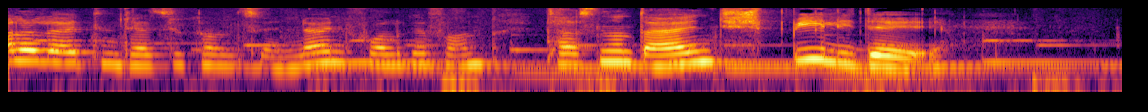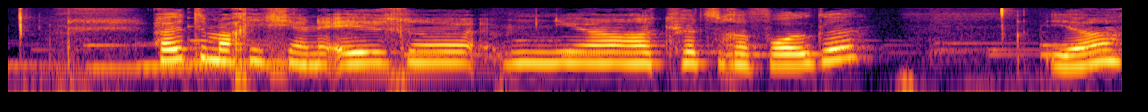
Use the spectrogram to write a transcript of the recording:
Hallo Leute und herzlich willkommen zur neuen Folge von Tassen und ein Spielidee. Heute mache ich eine eher ja, kürzere Folge. Ja.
